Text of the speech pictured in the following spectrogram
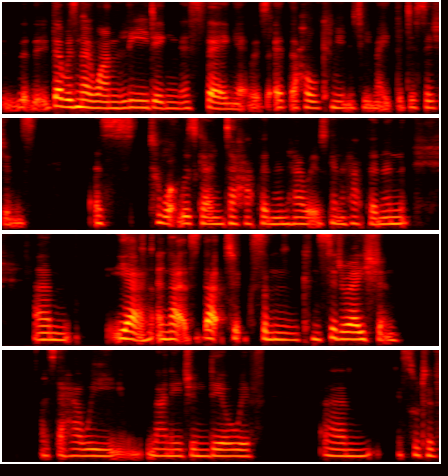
there was no one leading this thing. It was it, the whole community made the decisions as to what was going to happen and how it was going to happen. And um, yeah and that that took some consideration as to how we manage and deal with um, sort of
